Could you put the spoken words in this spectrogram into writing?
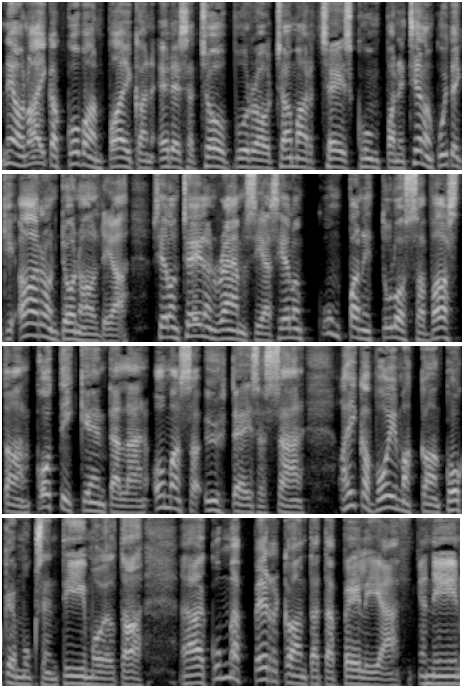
ne on aika kovan paikan edessä Joe Burrow, Jamar Chase kumppanit. Siellä on kuitenkin Aaron Donaldia, siellä on Jalen Ramsia, siellä on kumppanit tulossa vastaan kotikentällään omassa yhteisössään aika voimakkaan kokemuksen tiimoilta. Ää, kun mä perkaan tätä peliä, niin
